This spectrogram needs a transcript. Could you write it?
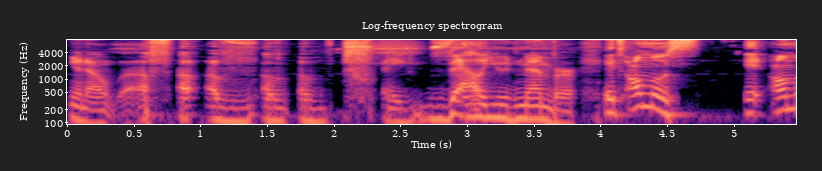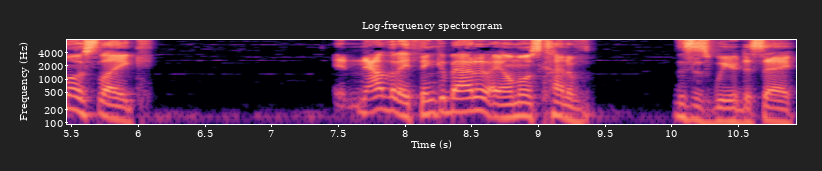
you know of of of, of a valued member. It's almost it almost like now that I think about it, I almost kind of this is weird to say,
